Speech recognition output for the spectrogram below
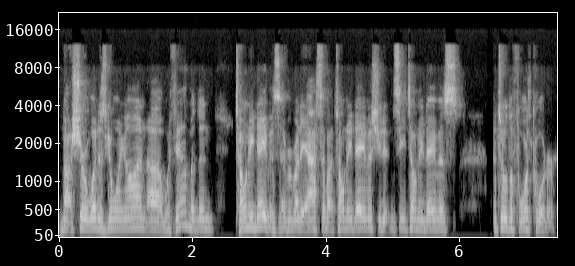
not sure what is going on uh, with him, and then Tony Davis. Everybody asked about Tony Davis. You didn't see Tony Davis until the fourth quarter.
